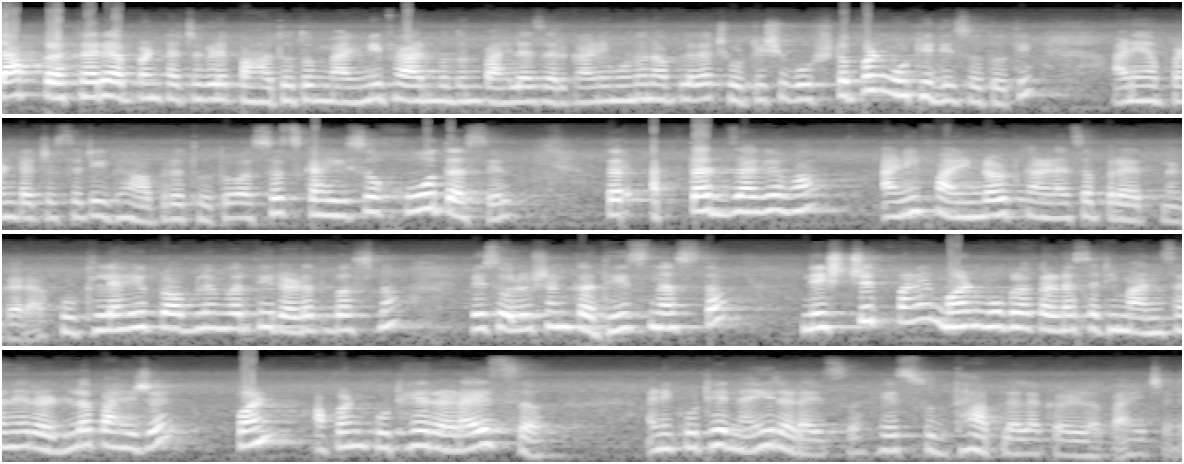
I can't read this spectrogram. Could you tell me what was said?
त्या प्रकारे आपण त्याच्याकडे पाहत होतो मॅग्निफायरमधून पाहिल्यासारखं. आणि म्हणून आपल्याला छोटीशी गोष्ट पण मोठी दिसत होती आणि आपण त्याच्यासाठी घाबरत होतो. असंच काहीसं होत असेल तर आत्ताच जागे व्हा आणि फाइंड आउट करण्याचा प्रयत्न करा. कुठल्याही प्रॉब्लेमवरती रडत बसणं हे सोल्युशन कधीच नसतं. निश्चितपणे मन मोकळं करण्यासाठी माणसाने रडलं पाहिजे पण आपण कुठे रडायचं? आणि कुठे नाही रडायचं हे सुद्धा आपल्याला कळलं पाहिजे.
